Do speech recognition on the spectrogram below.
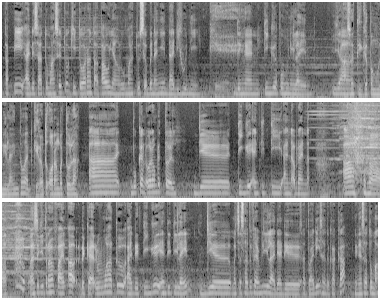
Tapi ada satu masa tu Kita orang tak tahu yang rumah tu sebenarnya dah dihuni Okey. Dengan tiga penghuni lain Yang Maksudnya tiga penghuni lain tu kira tu orang betul lah. uh, Bukan orang betul Dia tiga entiti anak beranak Ha. Ah, masa kita orang find out dekat rumah tu ada tiga entiti lain, dia macam satu family lah. Dia ada satu adik, satu kakak dengan satu mak.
